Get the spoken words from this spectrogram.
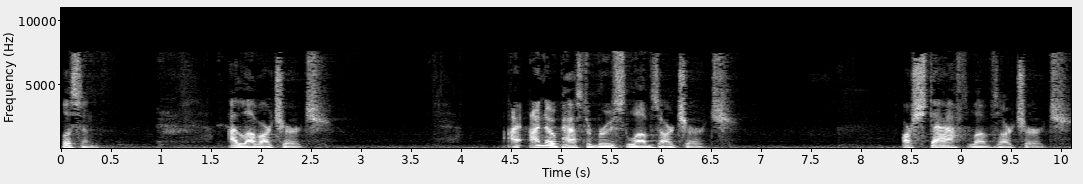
Listen, I love our church. I, I know Pastor Bruce loves our church. Our staff loves our church.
